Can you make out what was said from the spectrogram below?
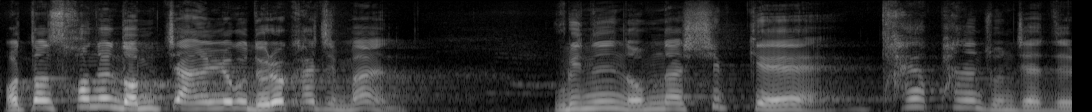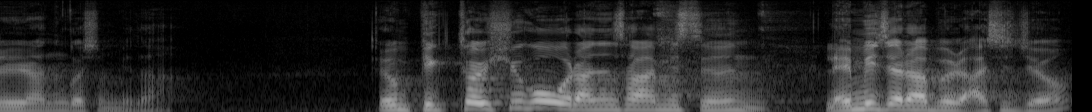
어떤 선을 넘지 않으려고 노력하지만 우리는 너무나 쉽게 타협하는 존재들이라는 것입니다. 여러분 빅터 휴고라는 사람이 쓴 레미제라블 아시죠?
